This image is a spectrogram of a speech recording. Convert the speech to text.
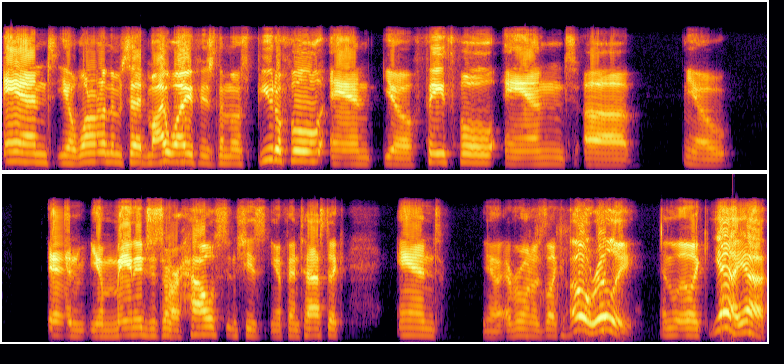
and you know, one of them said, "My wife is the most beautiful and you know faithful and uh, you know, and you know manages our house, and she's you know fantastic." And you know, everyone was like, "Oh, really?" And like, "Yeah, yeah."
